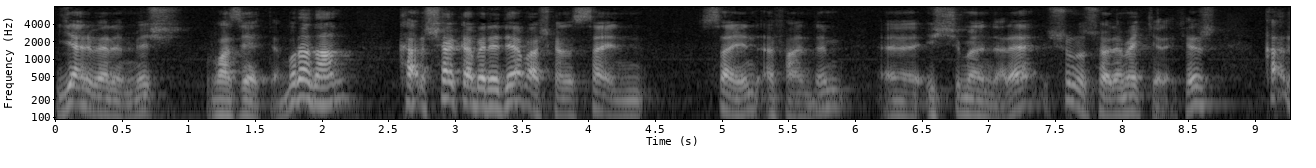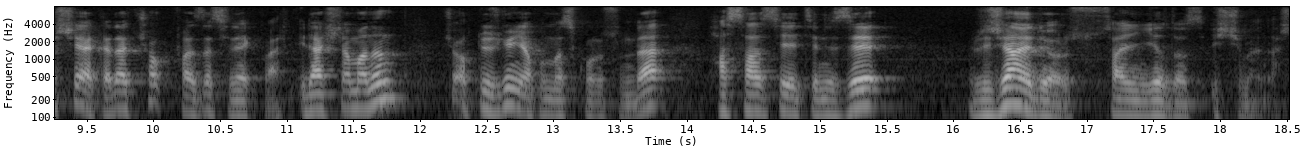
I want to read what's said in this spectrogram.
yer verilmiş vaziyette. Buradan Karşıyaka Belediye Başkanı Sayın Sayın efendim e, işçimenlere şunu söylemek gerekir. Karşıyaka'da çok fazla sinek var. İlaçlamanın çok düzgün yapılması konusunda hassasiyetinizi rica ediyoruz Sayın Yıldız işçimenler.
